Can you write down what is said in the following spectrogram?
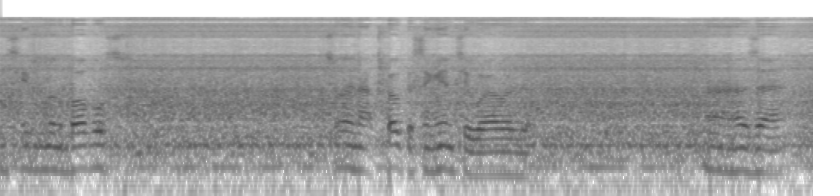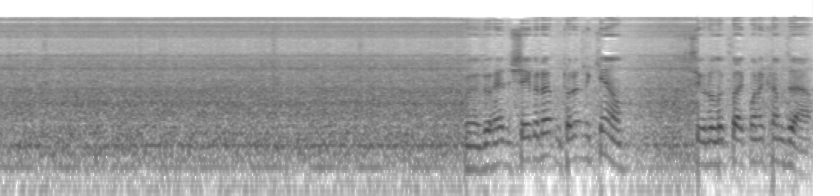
You see the little bubbles. It's really not focusing in too well, is it? Uh, how's that? We're going to go ahead and shape it up and put it in the kiln. See what it looks like when it comes out.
